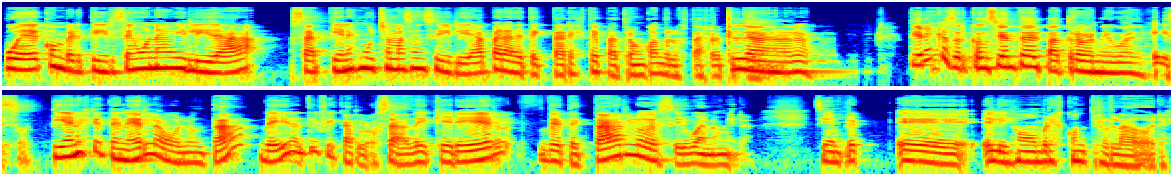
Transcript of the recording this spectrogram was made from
puede convertirse en una habilidad, o sea, tienes mucha más sensibilidad para detectar este patrón cuando lo estás repitiendo. Claro. Tienes que ser consciente del patrón igual. Eso, tienes que tener la voluntad de identificarlo, o sea, de querer detectarlo, decir, bueno, mira, siempre eh, elijo hombres controladores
